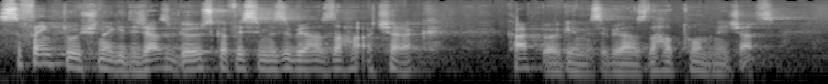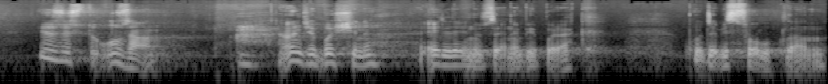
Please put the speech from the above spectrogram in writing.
Sphinx duruşuna gideceğiz. Göğüs kafesimizi biraz daha açarak kalp bölgemizi biraz daha tonlayacağız. Yüzüstü uzan. Önce başını ellerin üzerine bir bırak. Burada bir soluklan.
